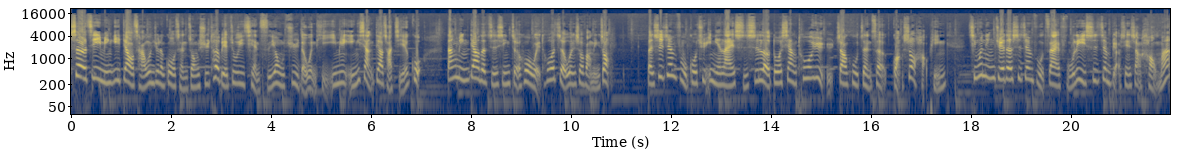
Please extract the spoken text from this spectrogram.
设计民意调查问卷的过程中，需特别注意遣词用句的问题，以免影响调查结果。当民调的执行者或委托者问受访民众：“本市政府过去一年来实施了多项托育与照顾政策，广受好评。请问您觉得市政府在福利施政表现上好吗？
